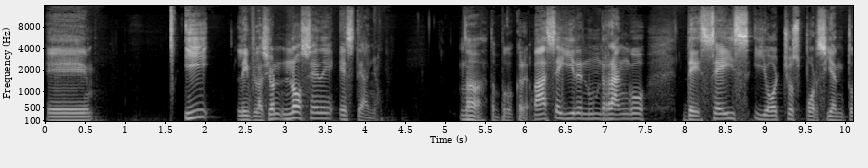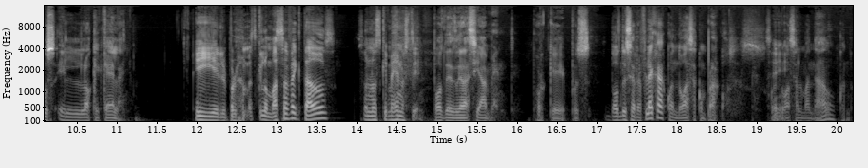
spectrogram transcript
Eh, y la inflación no cede este año. No, tampoco creo. Va a seguir en un rango de 6 y 8% en lo que queda del año. Y el problema es que los más afectados son los que menos tienen. Pues desgraciadamente. Porque, pues, ¿dónde se refleja? Cuando vas a comprar cosas. Cuando Sí. vas al mandado. Cuando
